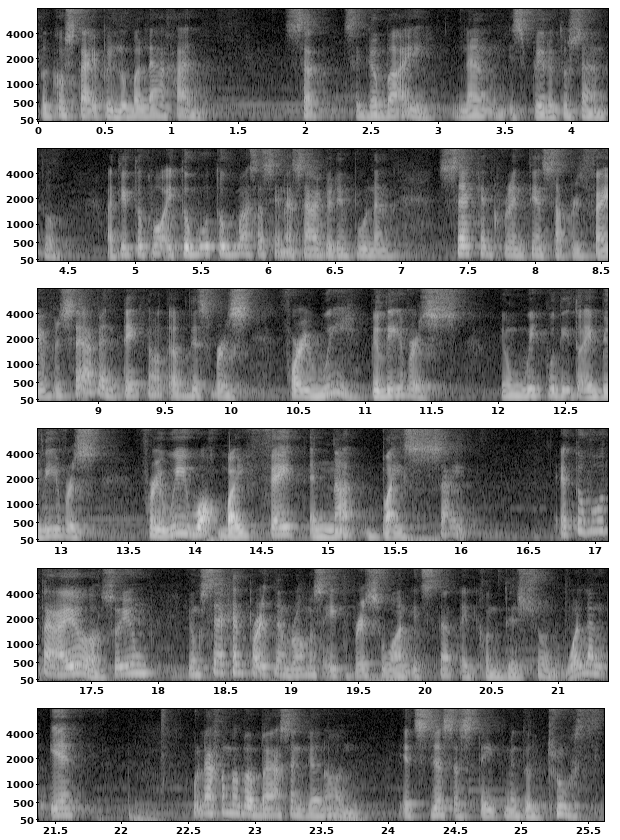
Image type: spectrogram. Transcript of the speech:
pagkos tayo po lumalakad sa, sa gabay ng Espiritu Santo. At ito po ay tumutugma sa sinasabi rin po ng 2 Corinthians 5 verse 7. Take note of this verse. For we, believers, yung we po dito ay believers, for we walk by faith and not by sight. Ito po tayo. So yung yung second part ng Romans 8 verse 1, it's not a condition. Walang if. Wala kang mababasang ganon. It's just a statement of truth.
